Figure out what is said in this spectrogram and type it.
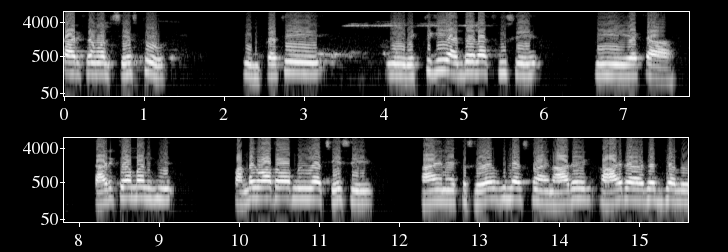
కార్యక్రమాలు చేస్తూ ఈ ప్రతి ఈ వ్యక్తికి అందేలా చూసి ఈ యొక్క కార్యక్రమానికి పండగ వాతావరణంగా చేసి ఆయన యొక్క శ్రేయోభిలాషం ఆయన ఆరోగ్య ఆయుర ఆరోగ్యాలు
